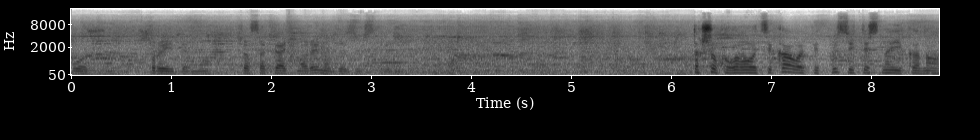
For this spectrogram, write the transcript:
позже прийдемо. Зараз опять Марину де зустрінемо. Так що, кого цікаво, підписуйтесь на її канал.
